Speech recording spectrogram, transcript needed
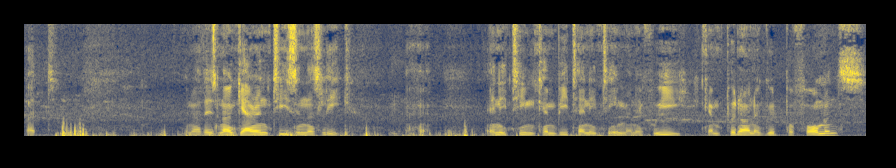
but you know, there's no guarantees in this league any team can beat any team. And if we can put on a good performance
